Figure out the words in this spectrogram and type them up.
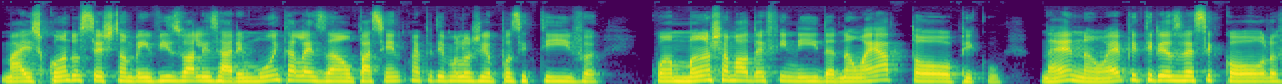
mas quando vocês também visualizarem muita lesão, paciente com epidemiologia positiva, com a mancha mal definida, não é atópico, né? Não é pitiríase versicolor.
